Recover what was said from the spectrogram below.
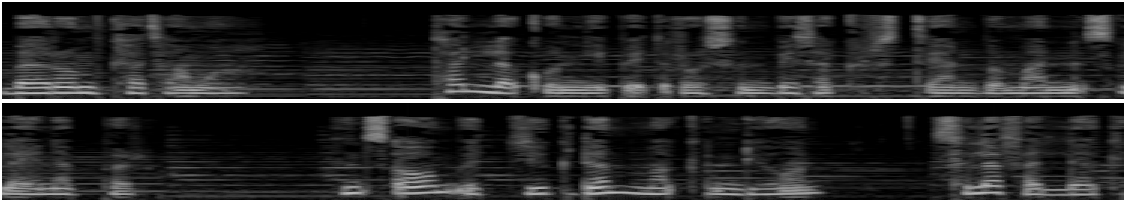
በሮም ከተማ ታላቁን የጴጥሮስን ቤተ ክርስቲያን በማነጽ ላይ ነበር። ሕንፃውም እጅግ ደማቅ እንዲሆን ስለፈለገ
